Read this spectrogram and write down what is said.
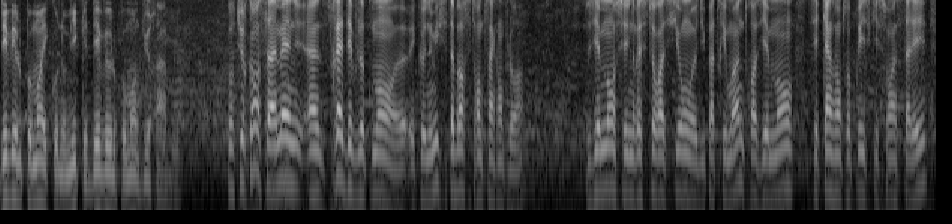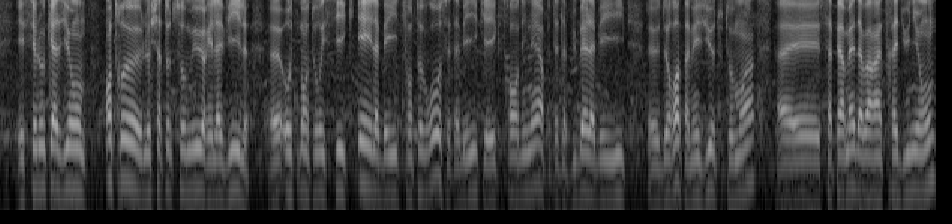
développement économique et développement durable. Pour Turcan, ça amène un vrai développement économique. C'est d'abord ces 35 emplois. Deuxièmement, c'est une restauration euh, du patrimoine. Troisièmement, c'est 15 entreprises qui sont installées. Et c'est l'occasion, entre le château de Saumur et la ville euh, hautement touristique et l'abbaye de Fontevraud, cette abbaye qui est extraordinaire, peut-être la plus belle abbaye euh, d'Europe, à mes yeux tout au moins, ça permet d'avoir un trait d'union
